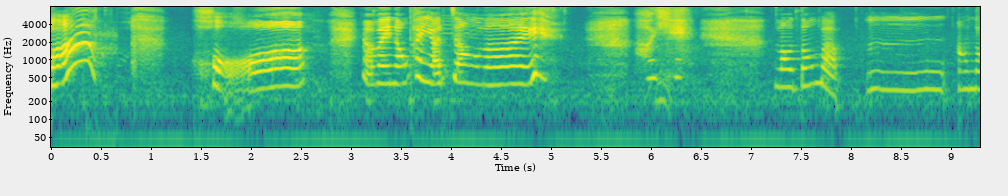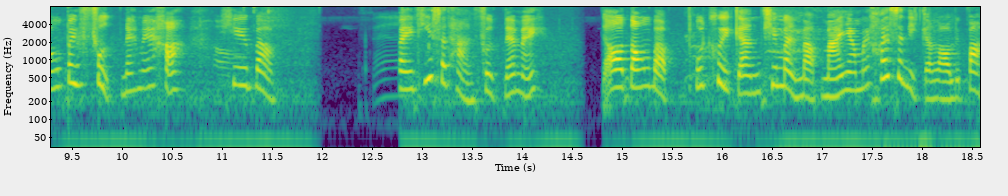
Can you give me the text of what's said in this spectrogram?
ว้าวโหทำไมน้องพยศจังเลยโอเคเราต้องแบบ อืม เอาน้องไปฝึกได้ไหมคะ คือแบบ ไปที่สถานฝึกได้ไหมก็ต้องแบบพูดคุยกันที่เหมือนแบบม้ายังไม่ค่อยสนิทกับเราหรือเปล่า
